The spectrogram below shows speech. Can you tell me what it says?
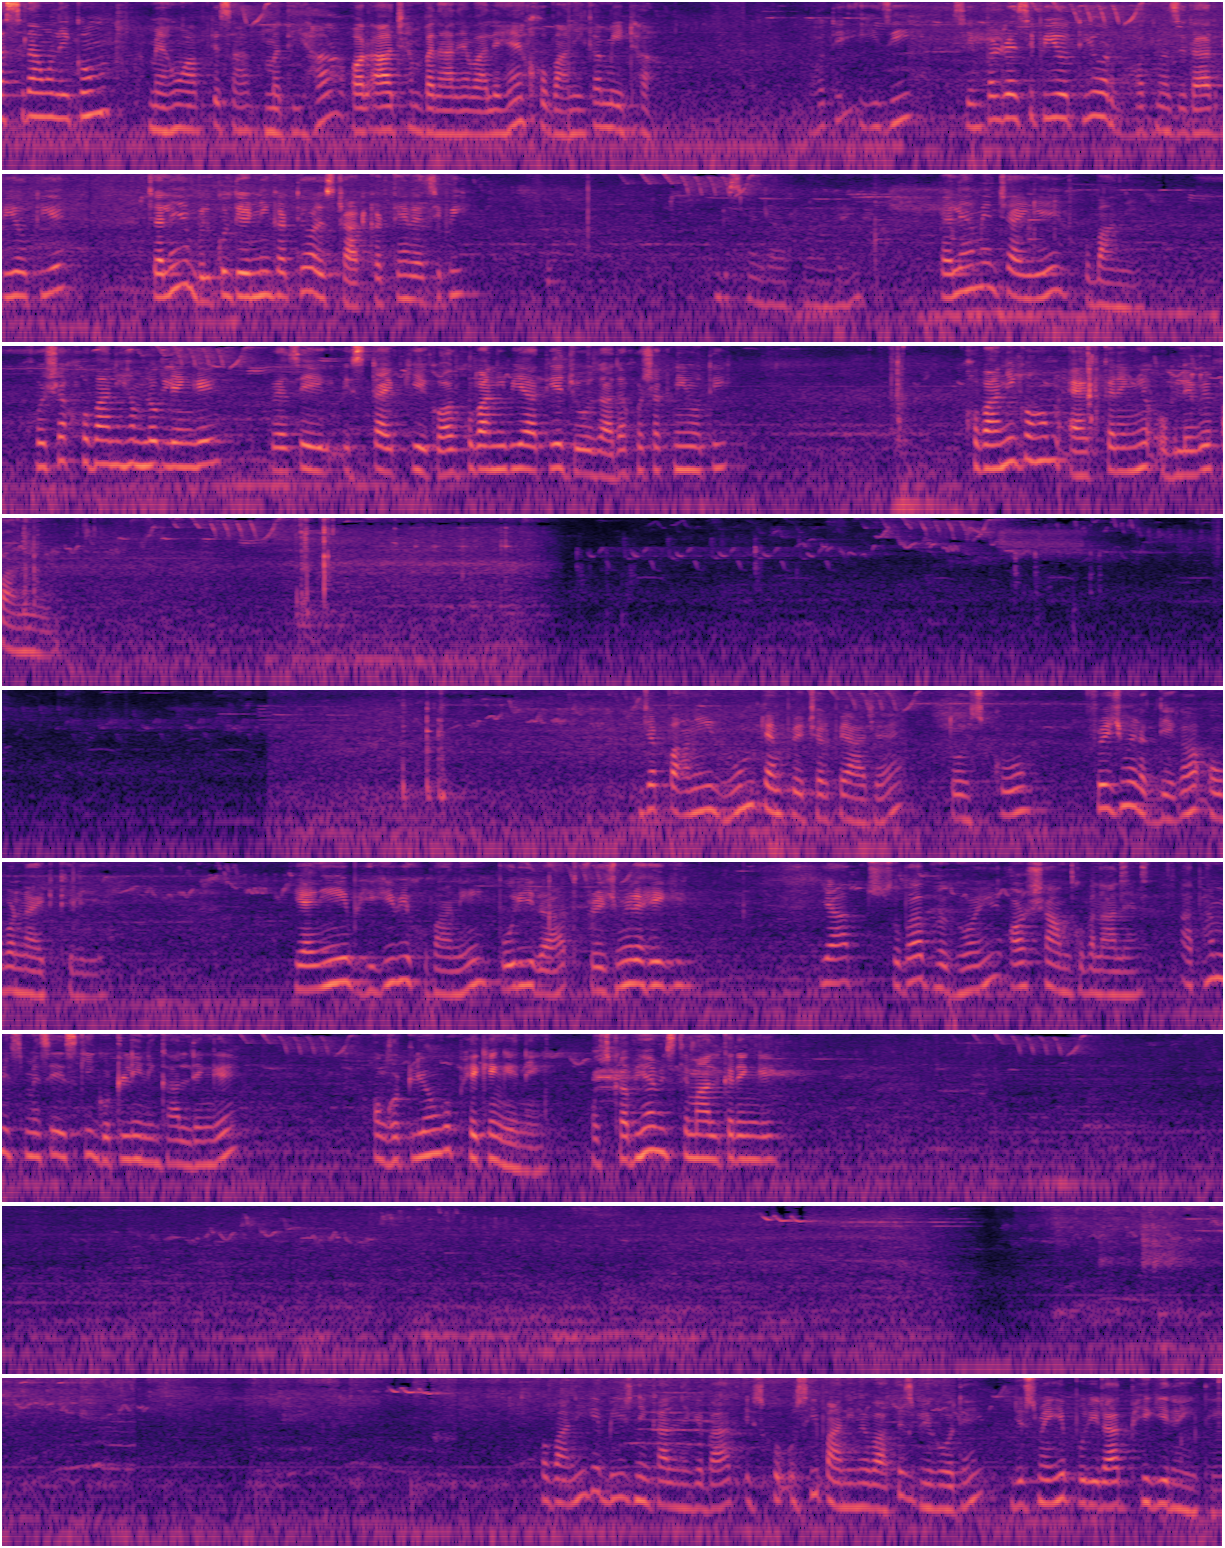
अस्सलाम वालेकुम मैं हूँ आपके साथ मदीहा और आज हम बनाने वाले हैं खुबानी का मीठा। बहुत ही इजी सिंपल रेसिपी होती है और बहुत मज़ेदार भी होती है। चलें बिल्कुल देर नहीं करते और स्टार्ट करते हैं रेसिपी बिस्मिल्लाह पहले हमें चाहिए खुबानी। खुशक खुबानी हम लोग लेंगे। वैसे इस टाइप की एक और खुबानी भी आती है जो ज़्यादा खुशक नहीं होती। खुबानी को हम ऐड करेंगे उबले हुए पानी में। जब पानी रूम टेम्परेचर पे आ जाए तो इसको फ्रिज में रख देगा ओवरनाइट के लिए। यानी ये भीगी हुई खुबानी पूरी रात फ्रिज में रहेगी। या आप सुबह भिगोएँ और शाम को बना लें। अब हम इसमें से इसकी गुटली निकाल देंगे और गुटलियों को फेंकेंगे नहीं, उसका भी हम इस्तेमाल करेंगे। खुबानी के बीज निकालने के बाद इसको उसी पानी में वापस भिगो दें, जिसमें ये पूरी रात भीगी रही थी।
